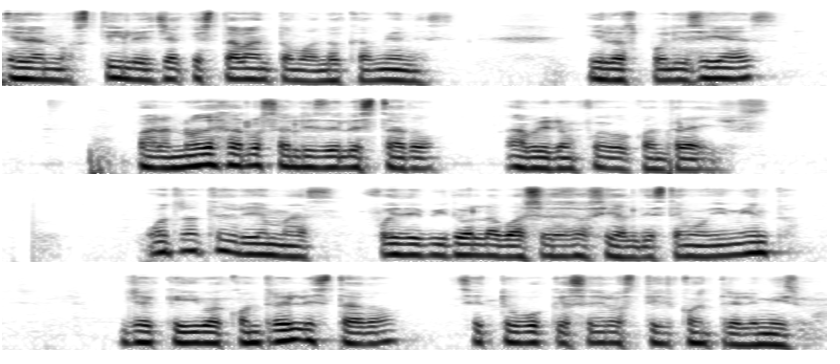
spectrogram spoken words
eran hostiles ya que estaban tomando camiones y los policías, para no dejarlos salir del estado, abrieron fuego contra ellos. Otra teoría más fue debido a la base social de este movimiento, ya que iba contra el Estado, se tuvo que ser hostil contra él mismo.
